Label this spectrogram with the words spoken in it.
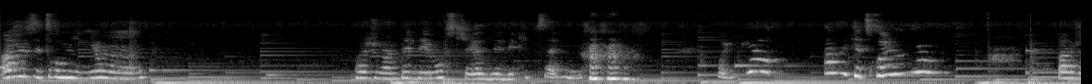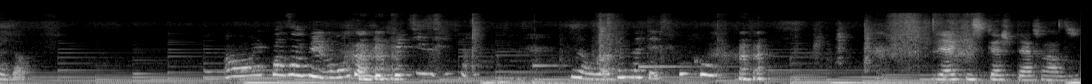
Oh, mais c'est trop mignon. Moi, je veux un bébé ours qui reste bébé toute sa vie. Regarde. Ah, il est trop mignon. Ah, j'adore. Oh, il prend son biberon comme des petits Il envoie à peine ma tête. Coucou Léa qui se cache derrière son ordi.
